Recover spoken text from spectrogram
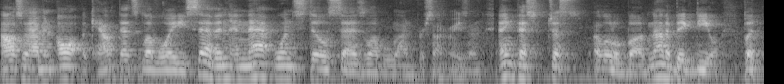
I also have an alt account that's level 87, and that one still says level 1 for some reason. I think that's just a little bug, not a big deal, but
